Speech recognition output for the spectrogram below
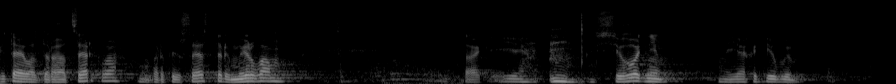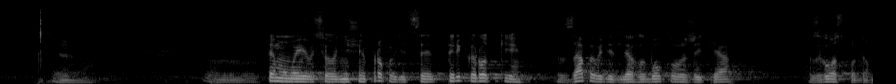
Вітаю вас, дорога церква, брати і сестри, мир вам. Так, і сьогодні я хотів би. е, Тема моєї сьогоднішньої проповіді це три короткі заповіді для глибокого життя з Господом.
